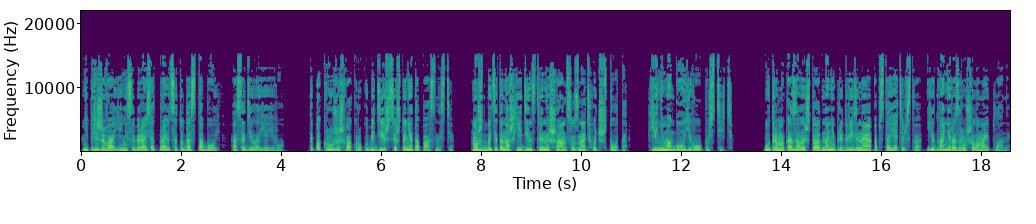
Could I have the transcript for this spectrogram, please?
«Не переживай, я не собираюсь отправиться туда с тобой», — осадила я его. «Ты покружишь вокруг, убедишься, что нет опасности. Может быть, это наш единственный шанс узнать хоть что-то. Я не могу его упустить». Утром оказалось, что одно непредвиденное обстоятельство едва не разрушило мои планы.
